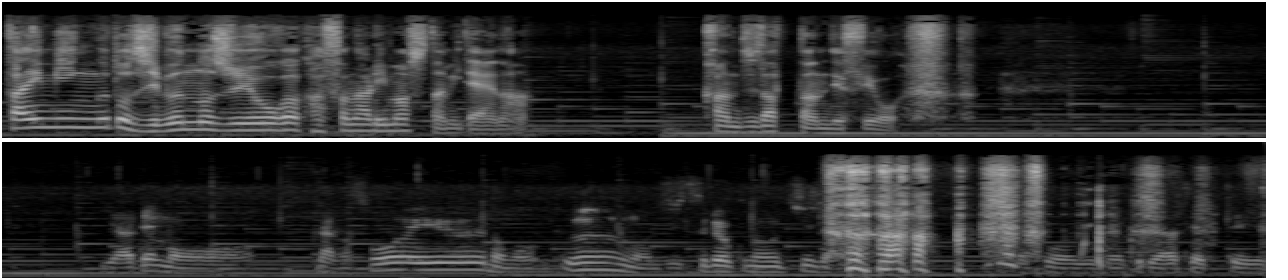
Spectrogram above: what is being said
タイミングと自分の需要が重なりましたみたいな感じだったんですよ。いや、でも、なんかそういうのも、運の実力のうちじゃないですか。そういう巡り合わせっていう。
